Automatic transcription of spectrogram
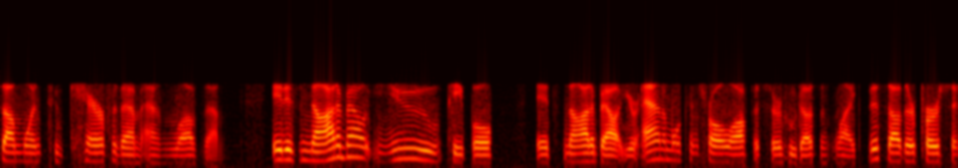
someone to care for them and love them. It is not about you, people. It's not about your animal control officer who doesn't like this other person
